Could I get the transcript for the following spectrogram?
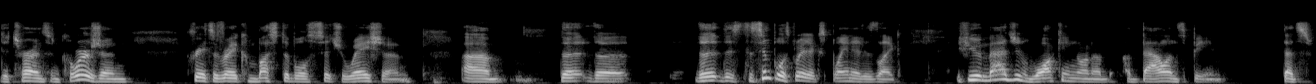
deterrence and coercion creates a very combustible situation. Um, the, the, the, the, the simplest way to explain it is like if you imagine walking on a, a balance beam that's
